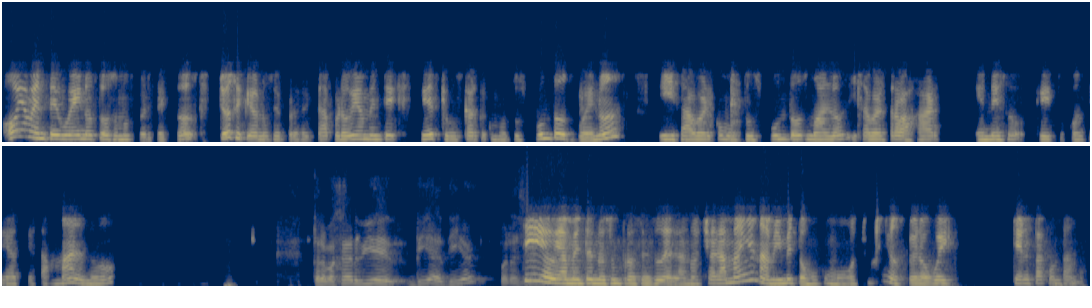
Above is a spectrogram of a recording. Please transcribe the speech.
obviamente, güey, no todos somos perfectos. Yo sé que yo no soy perfecta, pero obviamente tienes que buscarte como tus puntos buenos y saber como tus puntos malos y saber trabajar en eso que tú consideras que está mal, ¿no? Trabajar día, día a día para Sí, hacer... obviamente no es un proceso de la noche a la mañana. A mí me tomó como ocho años, pero güey, ¿quién está contando?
